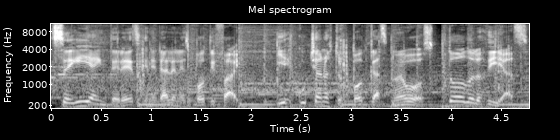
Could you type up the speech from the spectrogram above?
Seguí a Interés General en Spotify y escucha nuestros podcasts nuevos todos los días.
